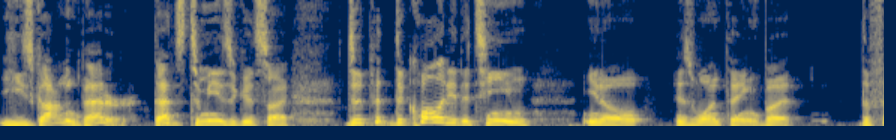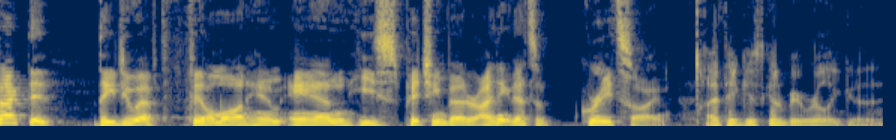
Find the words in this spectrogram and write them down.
he's gotten better. That's to me is a good sign. The, the quality of the team, you know, is one thing, but the fact that they do have film on him and he's pitching better, I think that's a great sign. I think he's going to be really good.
